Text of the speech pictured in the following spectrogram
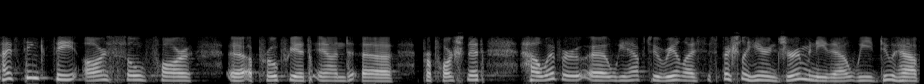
I think they are so far uh, appropriate and uh, proportionate. However, uh, we have to realize, especially here in Germany, that we do have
